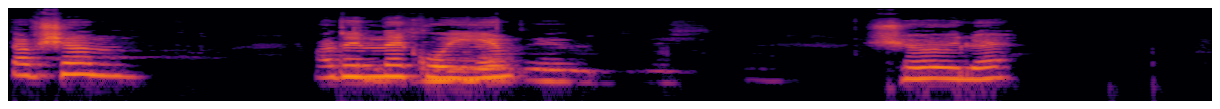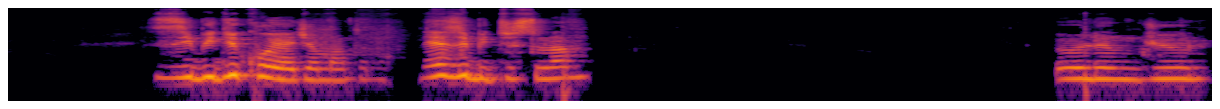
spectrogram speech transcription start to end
Tavşan. Hadi ne koyayım? Şöyle. Zibidi koyacağım adına. Ne zibidisi lan? Ölümcül.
